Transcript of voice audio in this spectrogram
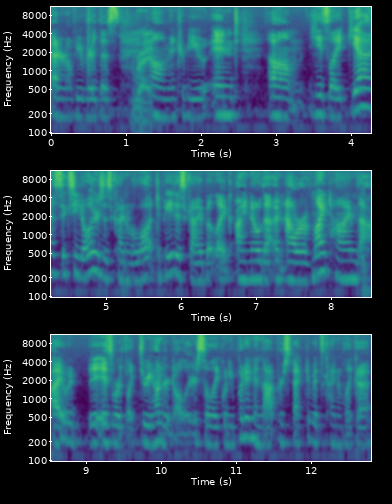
I don't know if you've heard this Right. um, interview and um, he's like, yeah, sixty dollars is kind of a lot to pay this guy, but like I know that an hour of my time that I would is worth like three hundred dollars. So like when you put it in that perspective, it's kind of like a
